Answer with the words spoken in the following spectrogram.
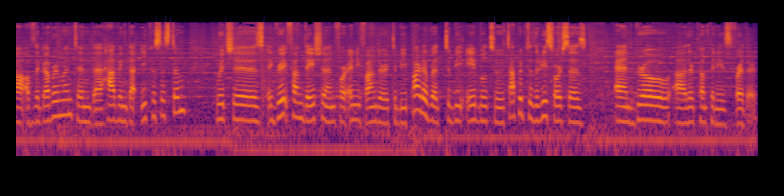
uh, of the government and uh, having that ecosystem, which is a great foundation for any founder to be part of it, to be able to tap into the resources and grow uh, their companies further.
